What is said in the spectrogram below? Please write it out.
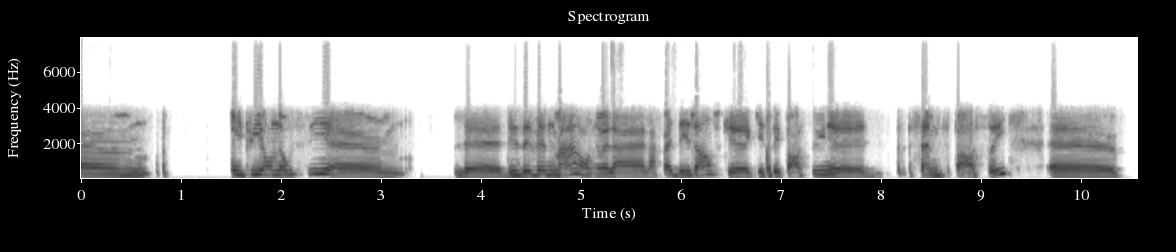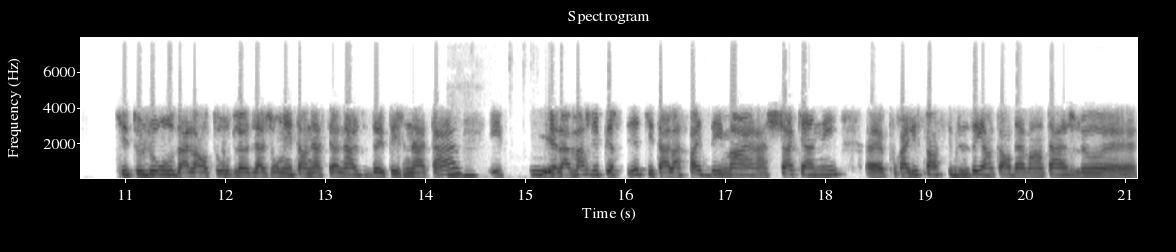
Euh, et puis, on a aussi euh, le, des événements. On a la, la fête des gens qui s'est passée samedi passé, qui est toujours aux alentours de, la Journée internationale du deuil périnatal. Mm-hmm. Et puis, il y a la marche des Persides qui est à la fête des mères à chaque année pour aller sensibiliser encore davantage là,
